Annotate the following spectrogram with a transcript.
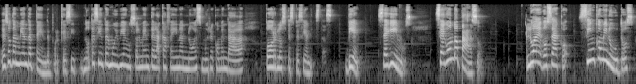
Eso también depende porque si no te sientes muy bien, usualmente la cafeína no es muy recomendada por los especialistas. Bien, seguimos. Segundo paso. Luego saco cinco minutos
